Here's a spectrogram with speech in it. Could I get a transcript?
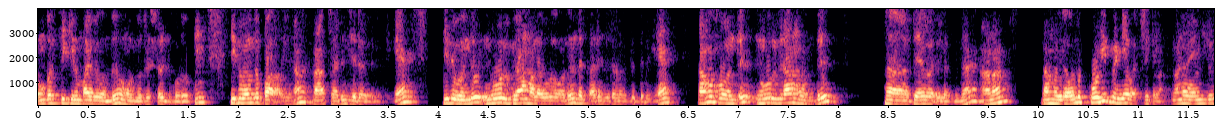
ரொம்ப சீக்கிரமாவே வந்து உங்களுக்கு ரிசல்ட் கொடுக்கும். இது வந்து பாத்தீங்கன்னா நான் கரிஞ்சிடம் இருக்கேன் இது வந்து நூறு கிராம் அளவு வந்து இந்த கரிஞ்சிடம் எடுத்துருக்கேன் நமக்கு வந்து நூறு கிராம் வந்து தேவை இல்லைங்க ஆனா நம்ம இதை வந்து பொடி பண்ணியே வச்சுக்கலாம். நம்ம வந்து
